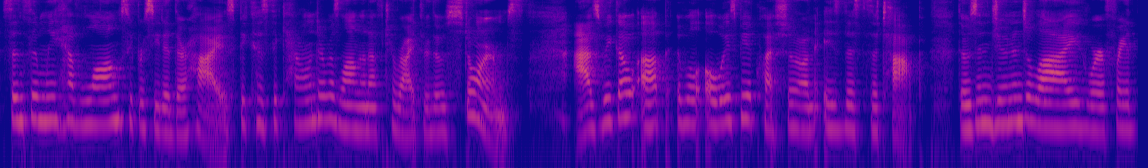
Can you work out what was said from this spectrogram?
Since then, we have long superseded their highs because the calendar was long enough to ride through those storms. As we go up, it will always be a question on is this the top? Those in June and July were afraid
